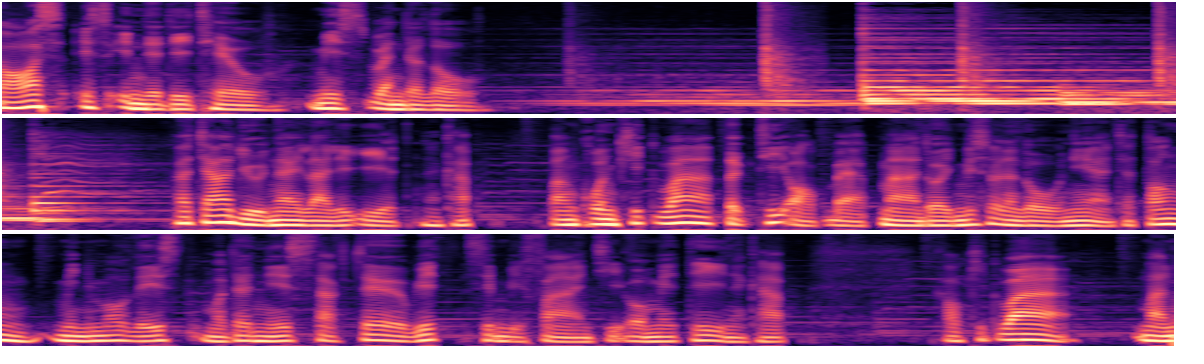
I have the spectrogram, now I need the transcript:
God is in the detail Miss Vanderlo พระเจ้าอยู่ในรายละเอียดนะครับ บางคนคิดว่าตึกที่ออกแบบมาโดยมิสเ a นโ o เนี่ยจะต้อง minimalist modernist structure with simplified geometry นะครับ เขาคิดว่ามัน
